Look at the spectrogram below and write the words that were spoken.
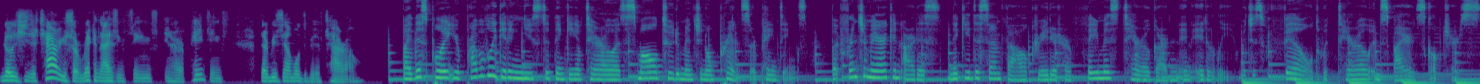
know that she's a tarot, you start recognizing things in her paintings that resembled a bit of tarot. By this point, you're probably getting used to thinking of tarot as small two dimensional prints or paintings. But French American artist Niki de Saint Phalle created her famous tarot garden in Italy, which is filled with tarot inspired sculptures.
